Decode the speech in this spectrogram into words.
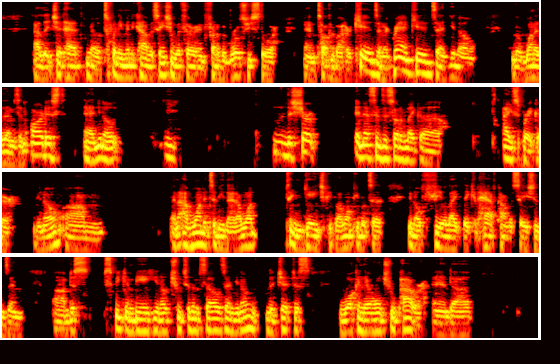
I legit had, you know, a 20 minute conversation with her in front of a grocery store and talking about her kids and her grandkids. And, you know, one of them is an artist. And, you know, the shirt, in essence, is sort of like a icebreaker, you know. Um, and I want it to be that. I want to engage people. I want people to, you know, feel like they could have conversations and um, just speak and be, you know, true to themselves and, you know, legit just walk in their own true power. And uh,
